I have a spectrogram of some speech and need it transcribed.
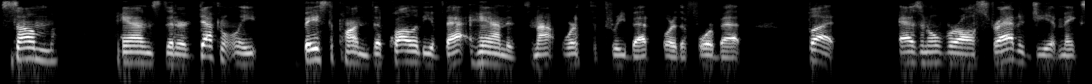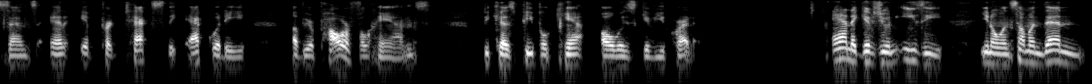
some hands that are definitely based upon the quality of that hand. It's not worth the three bet or the four bet, but as an overall strategy, it makes sense and it protects the equity of your powerful hands because people can't always give you credit. And it gives you an easy, you know, when someone then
